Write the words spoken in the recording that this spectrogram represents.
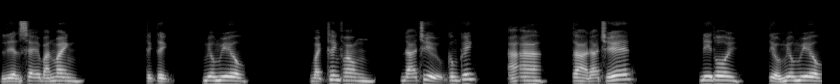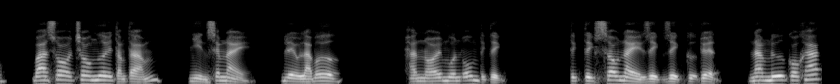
Liền sẽ bán manh. Tịch tịch, miêu miêu. Bạch Thanh Phong, đã chịu công kích, a a, ta đã chết. Đi thôi, tiểu miêu miêu, ba so cho ngươi tắm tắm, nhìn xem này, đều là bơ. Hắn nói muốn ôm tịch tịch. Tịch tịch sau này dịch dịch cự tuyệt, nam nữ có khác,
